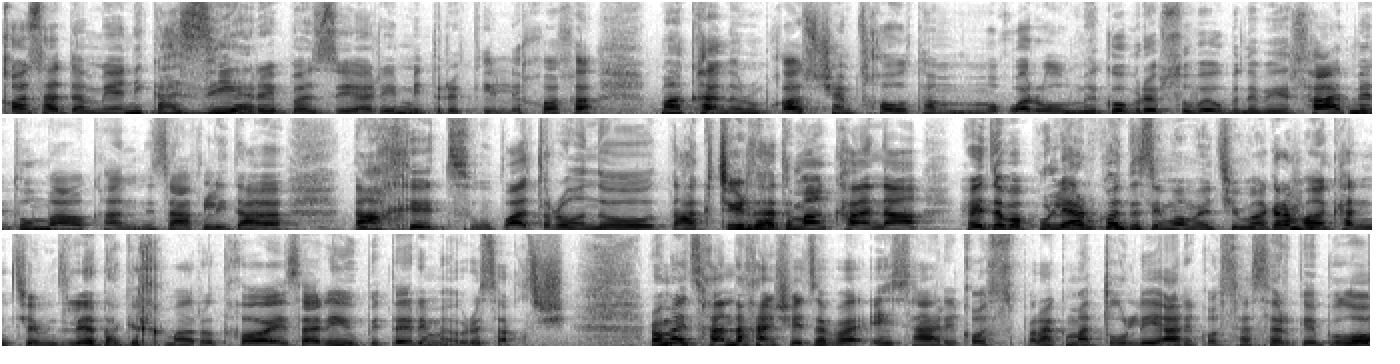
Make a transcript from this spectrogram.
იყოს ადამიანი გაზიარებაზე არის მიდრეკილი ხო? ახლა მანქანა რომ ყავს ჩემ ცხოველთან მოყვარულ მეგობრებს უვეუბნები საათმე თუ მანქან ზაღლი და ნახეთ უპატრონო დაგჭირდათ მანქანა. შეიძლება ფული არ მქონდეს იმ მომენტში მაგრამ მანქანით შემიძლია დაგეხმაროთ ხო? ეს არის იუპიტერი მეორე სახლში. რომელიც ხანდახან შეიძლება ეს არ იყოს პრაგმატული არ იყოს სასარგებლო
